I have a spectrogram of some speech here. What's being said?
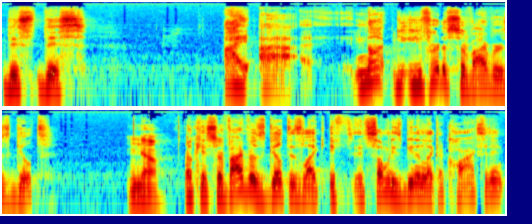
this this I I not you- you've heard of survivor's guilt? No. Okay, survivor's guilt is like if, if somebody's been in like a car accident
